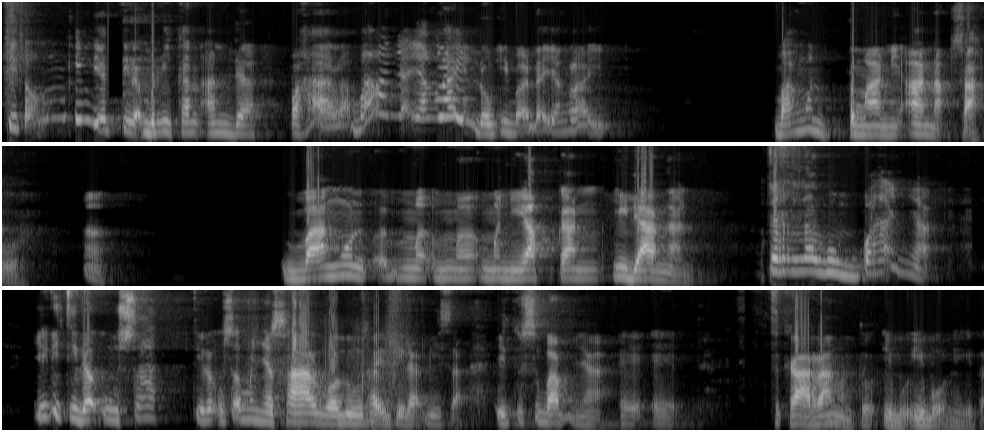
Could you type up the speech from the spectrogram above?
Tidak mungkin dia tidak berikan anda pahala banyak yang lain dong ibadah yang lain. Bangun temani anak sahur. Bangun me, me, menyiapkan hidangan. Terlalu banyak. Jadi tidak usah tidak usah menyesal, waduh saya tidak bisa. Itu sebabnya eh, eh, sekarang untuk ibu-ibu nih kita.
